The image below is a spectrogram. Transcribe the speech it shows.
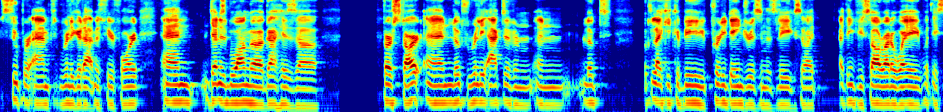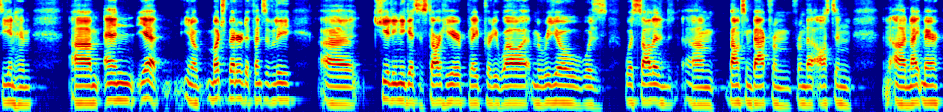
super amped, really good atmosphere for it. And Denis Bouanga got his uh, first start and looked really active and, and looked looked like he could be pretty dangerous in this league. So I I think you saw right away what they see in him. Um, and yeah, you know, much better defensively. Uh, Chiellini gets a start here, played pretty well. Murillo was was solid, um, bouncing back from from that Austin uh, nightmare.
